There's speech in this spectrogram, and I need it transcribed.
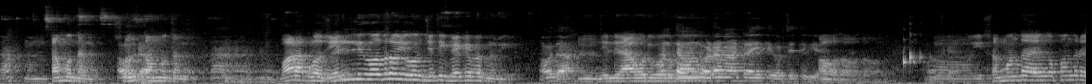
ಹಾ? ನಮ್ಮ ತಮ್ಮದಂಗ ಸ್ವಂತ ತಮ್ಮದಂಗೆ ಹಾ, ಹಾ, ಹಾ. ಭಾಳ ಕ್ಲೋಸ್ ಎಲ್ಲಿಗೆ ಹೋದ್ರು ಇವನ್ ಜೊತೆಗೆ ಬೇಕೇ ಬೇಕು ನಮಗೆ. ಹೌದಾ? ಹ್ಞೂ ಇಲ್ಲಿ ಯಾವ ಊರಿಗೆ ಅಂತ ಹೋದ್ರು ಒಂದು ಒಡನಾಟ ಐತಿ ಇವ್ರ ಜೊತೆಗೆ. ಹೌದು ಹೌದು ಹೌದು ಈ ಸಂಬಂಧ ಹೆಂಗಪ್ಪ ಅಂದ್ರೆ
